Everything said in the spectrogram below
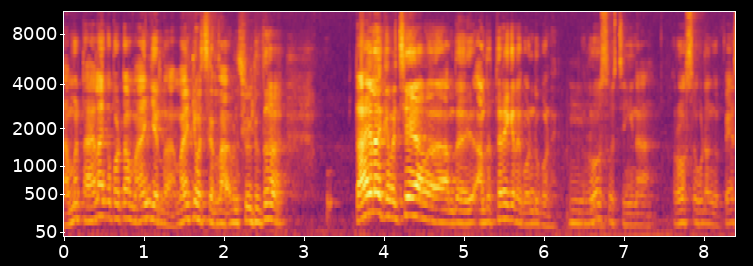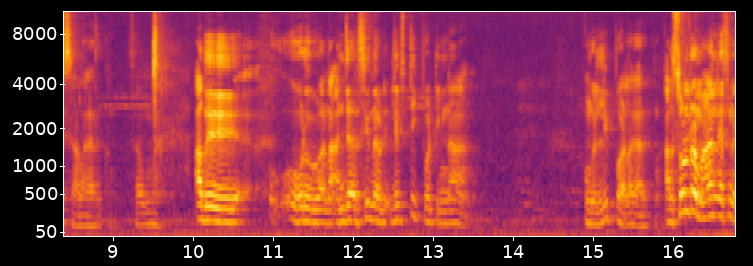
நம்ம டயலாக் போட்டால் மயங்கிடலாம் மயக்க வச்சிடலாம் அப்படின்னு சொல்லிட்டு தான் டயலாக்கை வச்சே அவ அந்த அந்த திரைக்கதை கொண்டு போனேன். ரோஸ் வச்சிங்கன்னா ரோஸை கூட அங்கே பேச அழகாக இருக்கும். செம்ம அது ஒரு அஞ்சாறு சீன் அப்படி லிப்ஸ்டிக் போட்டிங்கன்னா உங்கள் லிப் அழகாக இருக்கும். அது சொல்கிற மாடுலேஷன்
